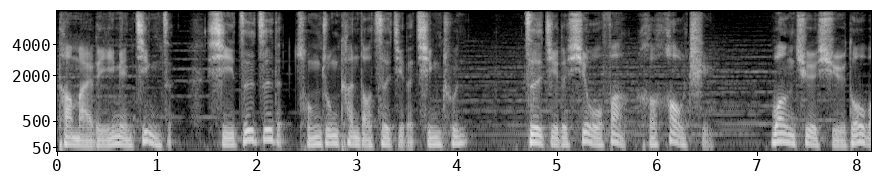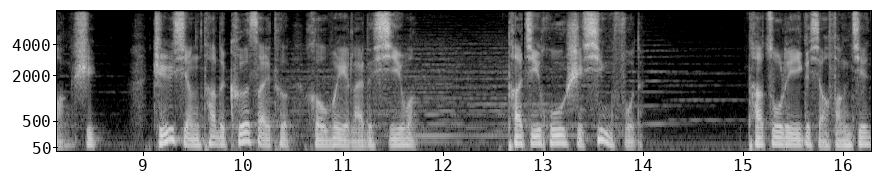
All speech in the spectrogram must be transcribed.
他买了一面镜子，喜滋滋的从中看到自己的青春，自己的秀发和皓齿，忘却许多往事。只想他的科赛特和未来的希望，他几乎是幸福的。他租了一个小房间，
